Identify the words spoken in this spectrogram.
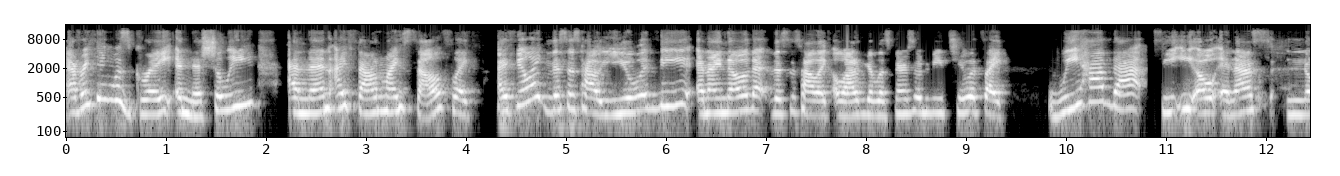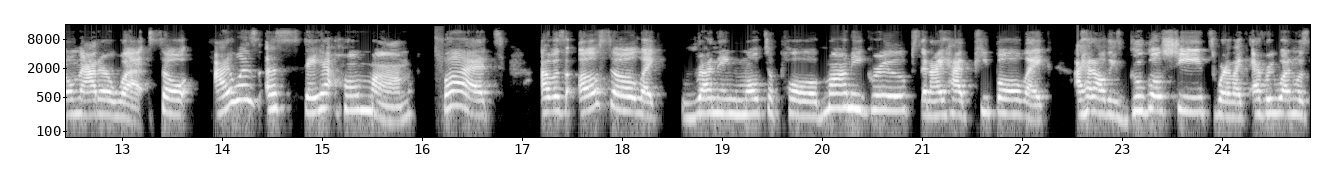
everything was great initially and then I found myself like I feel like this is how you would be and I know that this is how like a lot of your listeners would be too. It's like we have that CEO in us no matter what. So I was a stay at home mom, but I was also like running multiple mommy groups and I had people like I had all these Google sheets where like everyone was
